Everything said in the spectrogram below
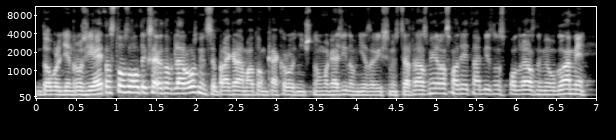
Добрый день, друзья. Это 100 золотых советов для розницы. Программа о том, как розничному магазину, вне зависимости от размера, смотреть на бизнес под разными углами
